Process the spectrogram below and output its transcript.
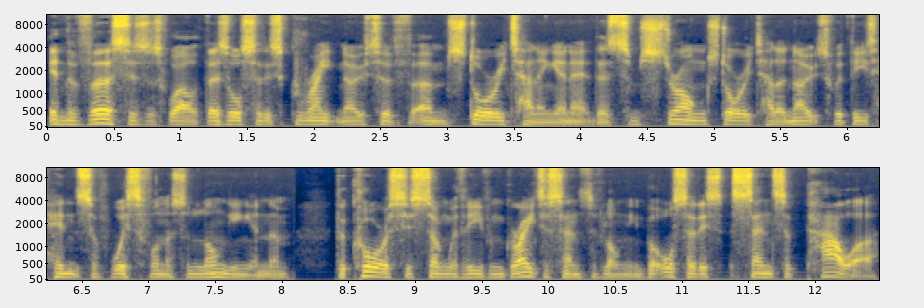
In the verses as well, there's also this great note of um, storytelling in it. There's some strong storyteller notes with these hints of wistfulness and longing in them. The chorus is sung with an even greater sense of longing, but also this sense of power.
